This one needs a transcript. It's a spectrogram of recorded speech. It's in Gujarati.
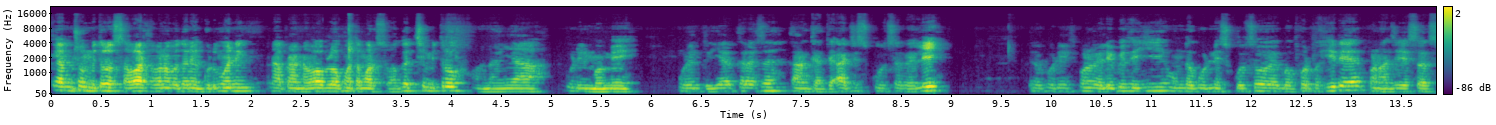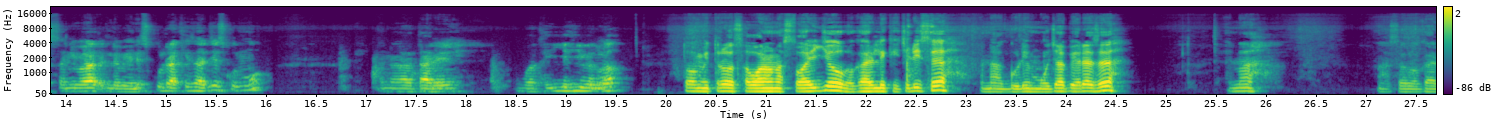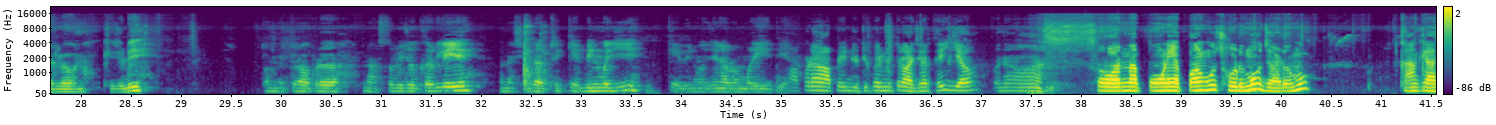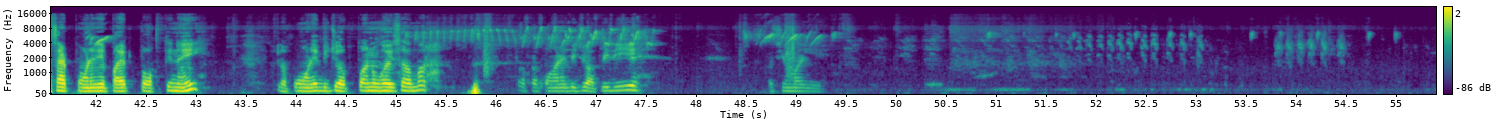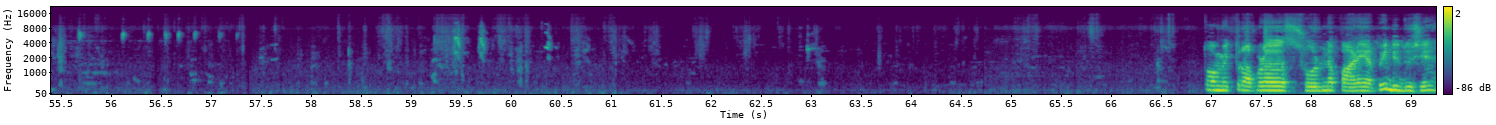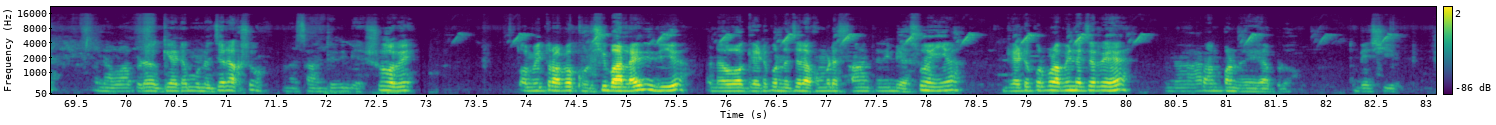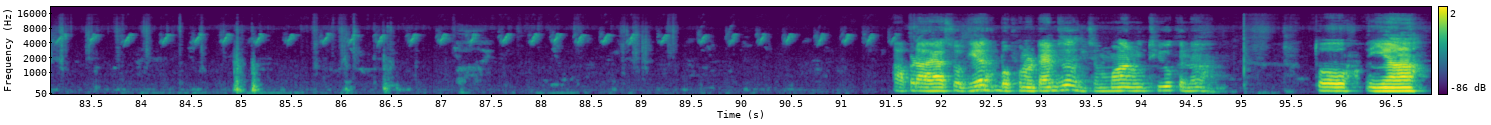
કેમ છો મિત્રો? સવાર સવારના બધાને ગુડ મોર્નિંગ અને આપણા નવા બ્લોગમાં તમારું સ્વાગત છે મિત્રો. અને અહીંયા ગુડીની મમ્મી ગુડીને તૈયાર કરે છે. કારણ કે આજે- સ્કૂલ છે વહેલી. એટલે ગુડી પણ વહેલી બી થઈ ગઈ હું તો ગુડની સ્કૂલ છે. બપોર પછી રહે. પણ આજે શનિવાર એટલે વહેલી સ્કૂલ રાખી છે આજે સ્કૂલમાં અને તારે ઊભા થઈ ગયા છીએ વહેલા. તો મિત્રો સવારનો નાસ્તો આવી ગયો. વઘારેલી ખીચડી છે. અને ગુડી મોજા પહેરે છે. એના, આ સર વઘારેલો ખીચડી. તો મિત્રો આપણે નાસ્તો બીજો કરી લઈએ અને સીધા થી કેબિનમાં જઈએ. કેબિનમાં જઈને આપણે મળીએ ત્યાં. આપણે આપણી ડ્યુટી પર મિત્રો હાજર થઈ ગયા અને સવારના પોણે આપવાનું હું છોડમાં ઝાડોમાં. કારણ કે આ સાઈડ પોણીની પાઇપ પોકતી નહીં. એટલે પોણે બીજું આપવાનું હોય છે અમારે. તો આપણે પાણી બીજું આપી દઈએ. પછી મળીએ. તો મિત્રો આપણે છોડને પાણી આપી દીધું છે. અને હવે આપણે ગેટમાં નજર રાખશું અને શાંતિથી બેસશું હવે. તો મિત્રો આપણે ખુરશી બહાર લાવી દીધી અને હવે ગેટ પર નજર રાખવા માટે શાંતિથી બેસું અહીંયા. ગેટ ઉપર પણ આપણી નજર રહે અને આરામ પણ રહે આપણો. તો બેસીએ. આપણે આયા છો ઘેર. બપોરનો ટાઈમ છે. જમવાનું થયું કે ના? તો અહીંયા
